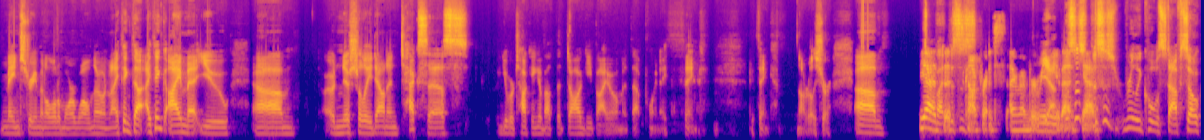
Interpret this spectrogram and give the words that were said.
mainstream and a little more well known. And I think that I think I met you um, initially down in Texas. You were talking about the doggy biome at that point. I think. I think. Not really sure. Um, yeah, this, this is, conference. I remember reading yeah, that. This is yeah. this is really cool stuff. So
